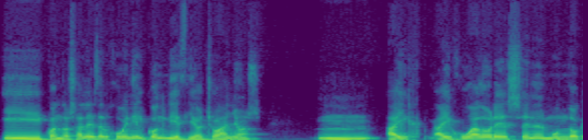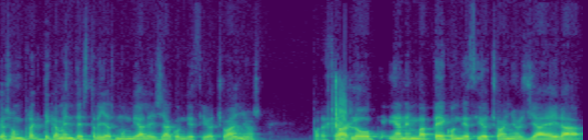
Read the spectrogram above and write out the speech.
y cuando sales del juvenil con 18 años, mmm, hay, hay jugadores en el mundo que son prácticamente estrellas mundiales ya con 18 años. Por ejemplo, claro. Kylian Mbappé con 18 años ya era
